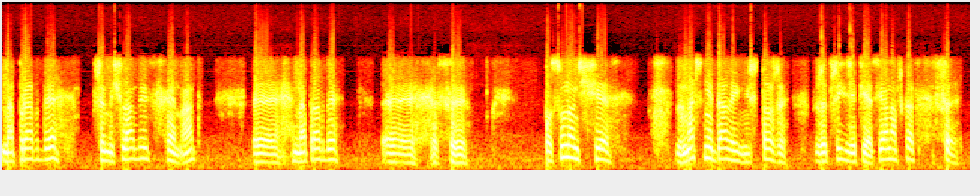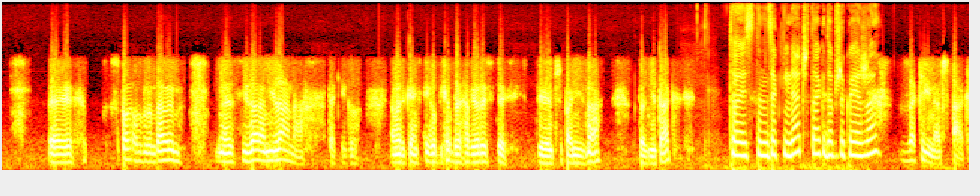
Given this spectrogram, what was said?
naprawdę przemyślany schemat, e, naprawdę e, posunąć się znacznie dalej niż to, że, że przyjdzie pies. Ja na przykład w, e, sporo oglądałem Cezara Milana, takiego amerykańskiego beha- behawiorysty. Nie wiem, czy pani zna? Pewnie tak. To jest ten zaklinacz, tak? Dobrze kojarzę? Zaklinacz, tak.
